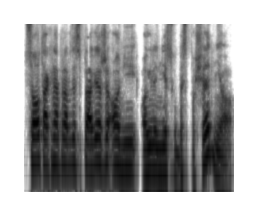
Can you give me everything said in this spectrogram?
co tak naprawdę sprawia, że oni, o ile nie są bezpośrednio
